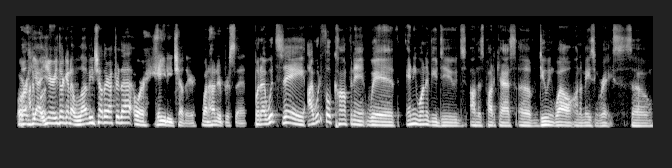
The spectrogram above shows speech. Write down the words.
Or Well, yeah, will- you're either gonna love each other after that or hate each other 100%. But I would say I would feel confident with any one of you dudes on this podcast of doing well on Amazing Race. So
